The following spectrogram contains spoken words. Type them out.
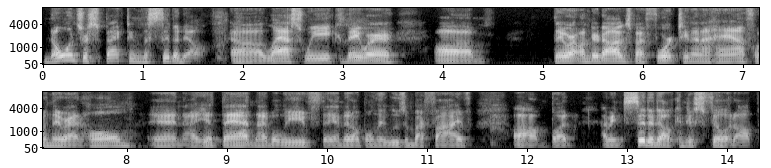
no one's respecting the Citadel. Uh, last week they were um, they were underdogs by 14 and a half when they were at home, and I hit that, and I believe they ended up only losing by five. Um, but I mean, Citadel can just fill it up.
